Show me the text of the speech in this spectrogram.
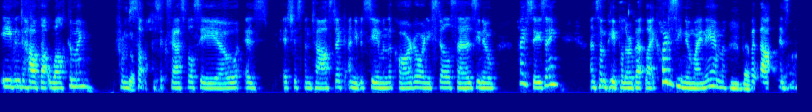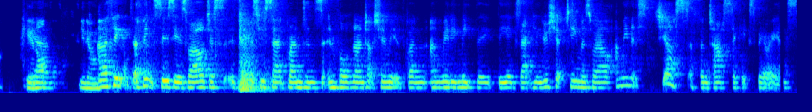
even to have that welcoming from sure. such a successful ceo is it's just fantastic. And you would see him in the corridor and he still says you know hi susie. And some people are a bit like how does he know my name? Yeah. but that is yeah. you know. And I think I think Susie as well. Just as you said, Brendan's involved in our induction meet and, and really meet the the exec leadership team as well. I mean, it's just a fantastic experience.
